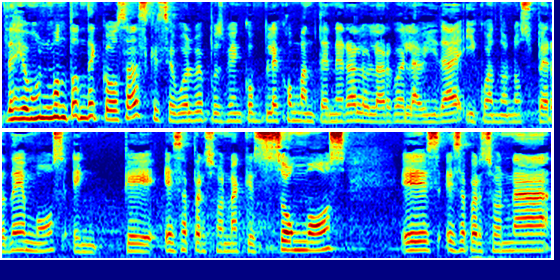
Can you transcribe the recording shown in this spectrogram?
de un montón de cosas que se vuelve pues bien complejo mantener a lo largo de la vida y cuando nos perdemos en que esa persona que somos es esa persona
